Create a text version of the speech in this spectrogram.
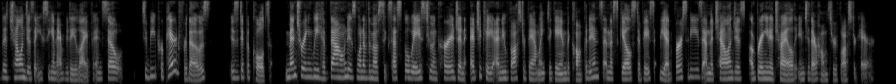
the challenges that you see in everyday life. And so to be prepared for those is difficult. Mentoring, we have found, is one of the most successful mm-hmm. ways to encourage and educate a new foster family to gain the confidence and the skills to face the adversities and the challenges of bringing a child into their home through foster care.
